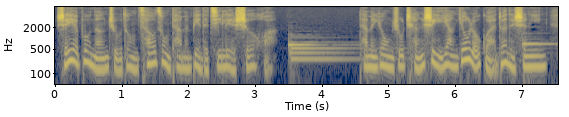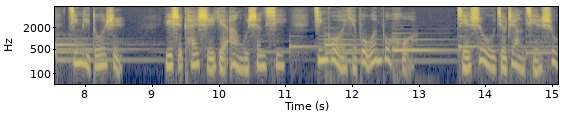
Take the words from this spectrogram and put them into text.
谁也不能主动操纵他们变得激烈奢华。他们用如城市一样优柔寡断的声音，经历多日，于是开始也暗无声息，经过也不温不火，结束就这样结束。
